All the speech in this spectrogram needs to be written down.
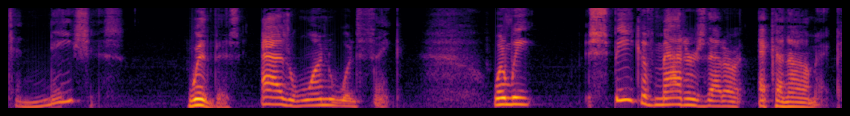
tenacious with this as one would think. When we speak of matters that are economic,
